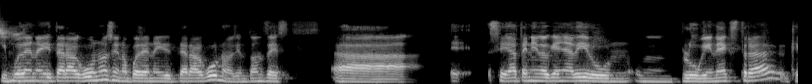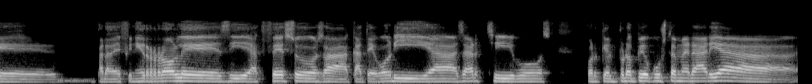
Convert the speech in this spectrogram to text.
y pueden editar algunos y no pueden editar algunos. Y entonces ah, eh, se ha tenido que añadir un, un, plugin extra que, para definir roles y accesos a categorías, archivos, porque el propio Customer Area,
